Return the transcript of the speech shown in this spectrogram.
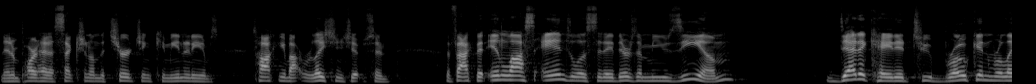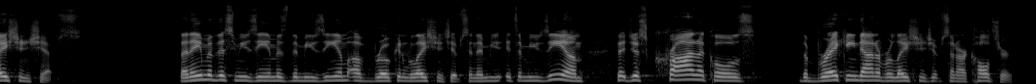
that in part had a section on the church and community. It was talking about relationships and the fact that in Los Angeles today there's a museum dedicated to broken relationships The name of this museum is the Museum of Broken Relationships, and it's a museum that just chronicles the breaking down of relationships in our culture.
